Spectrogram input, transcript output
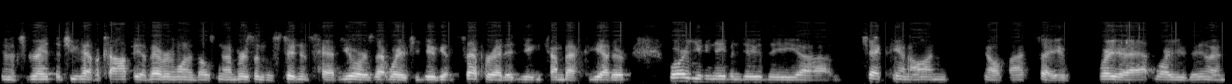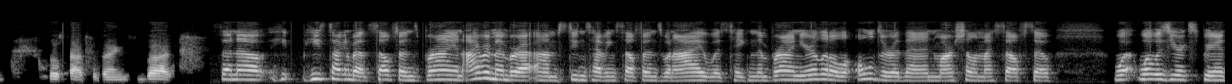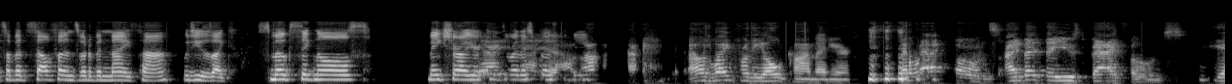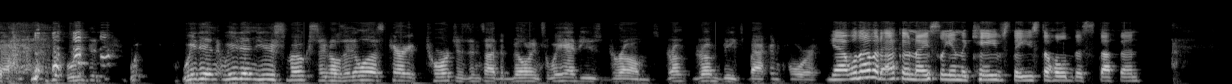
And it's great that you have a copy of every one of those numbers and the students have yours. That way, if you do get separated, you can come back together. Or you can even do the uh, check-in on, you know, say where you're at, what you're doing, those types of things. But so now he, he's talking about cell phones. Brian, I remember um, students having cell phones when I was taking them. Brian, you're a little older than Marshall and myself, so what what was your experience? I bet cell phones would have been nice, huh? Would you use like smoke signals? Make sure all your Yeah, kids are where they're supposed yeah. to be. I, I, I was waiting for the old comment here. Bag phones. I bet they used bag phones. Yeah, we did. We, we didn't. We didn't use smoke signals. They didn't let us carry torches inside the building, so we had to use drums, drum drum beats back and forth. Yeah, well, that would echo nicely in the caves they used to hold this stuff in.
